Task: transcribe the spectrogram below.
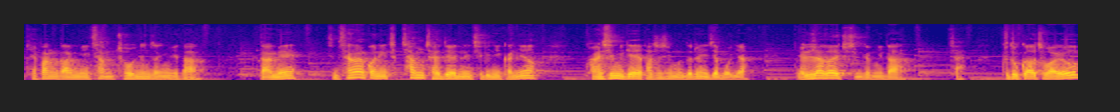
개방감이 참 좋은 현장입니다. 그 다음에 지금 생활권이 참 잘 되어 있는 집이니까요. 관심 있게 봐주신 분들은 이제 뭐냐, 연락을 주시면 됩니다. 자, 구독과 좋아요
